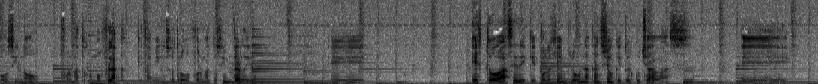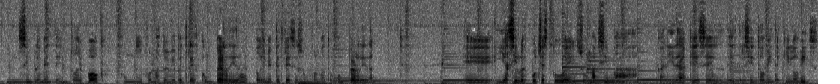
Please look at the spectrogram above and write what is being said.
o si no formatos como FLAC, que también es otro formato sin pérdida, eh, esto hace de que, por ejemplo, una canción que tú escuchabas eh, simplemente en tu iPod con el formato MP3 con pérdida, MP3 es un formato con pérdida, eh, y así lo escuches tú en su máxima calidad que es el de 320 kilobits,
